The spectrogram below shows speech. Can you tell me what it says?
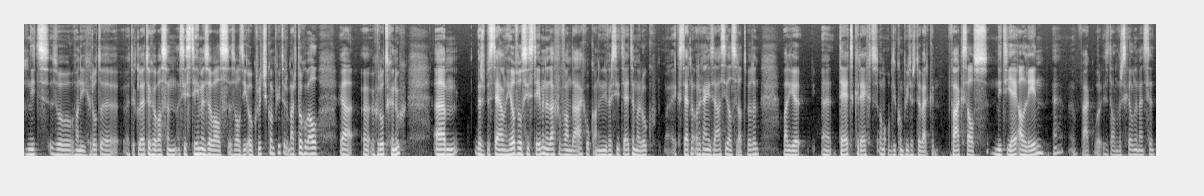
Niet zo van die grote, uit de kluiten gewassen systemen zoals, zoals die Oak Ridge computer, maar toch wel ja, uh, groot genoeg. Um, er bestaan heel veel systemen de dag van vandaag, ook aan universiteiten, maar ook externe organisaties, als ze dat willen, waar je uh, tijd krijgt om op die computer te werken. Vaak zelfs niet jij alleen. Hè. Vaak is het dan verschillende mensen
